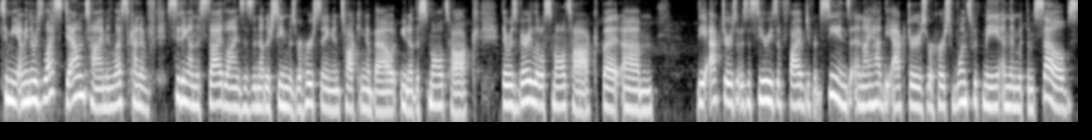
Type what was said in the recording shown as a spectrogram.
to me. I mean, there was less downtime and less kind of sitting on the sidelines as another scene was rehearsing and talking about, you know, the small talk. There was very little small talk, but um, the actors, it was a series of five different scenes, and I had the actors rehearse once with me and then with themselves.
